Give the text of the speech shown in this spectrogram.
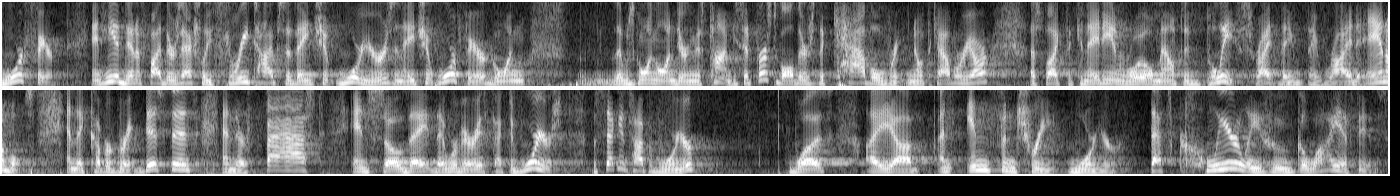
warfare. And he identified there's actually three types of ancient warriors and ancient warfare going, that was going on during this time. He said, first of all, there's the cavalry. You know what the cavalry are? That's like the Canadian Royal Mounted Police, right? They, they ride animals and they cover great distance and they're fast. And so they, they were very effective warriors. The second type of warrior was a, uh, an infantry warrior. That's clearly who Goliath is.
